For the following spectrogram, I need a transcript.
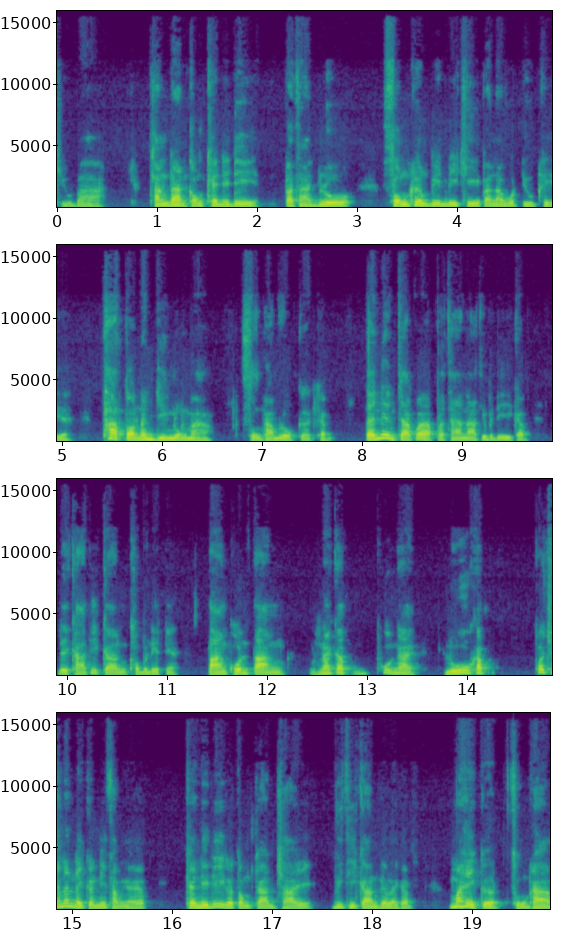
คิวบา ทางด้านของเคนเนดีประธานาธิบดีรู้ส่งเครื่องบินมีขีปนาวุธนิวเคลียร์ ถ้าตอนนั้นยิงลงมาสงครามโลกเกิดครับ แต่เนื่องจากว่าประธานาธิบดีกับเลขาธิการคอมมิวนิสต์เนี่ยต่างคนต่างนะครับพูดง่ายรู้ครับ เพราะฉะนั้นในกรณีทำไงครับเคนเนดีก็ต้องการใช้วิธีการคืออะไรครับ ไม่ให้เกิดสงคราม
